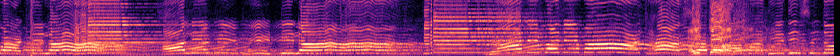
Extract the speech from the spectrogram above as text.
वाटला. आले मी भेटीला. ध्यान मने माझ्या दिसतो.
